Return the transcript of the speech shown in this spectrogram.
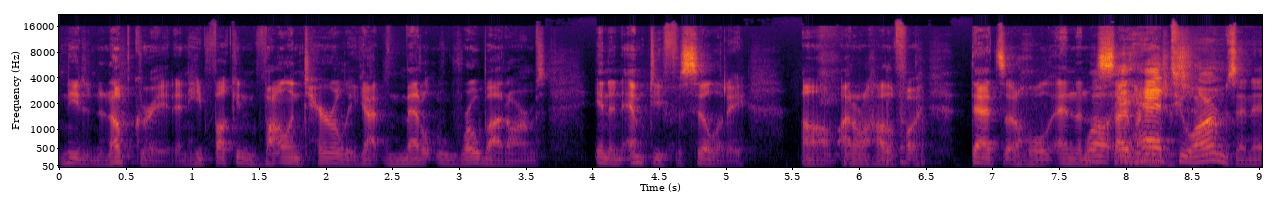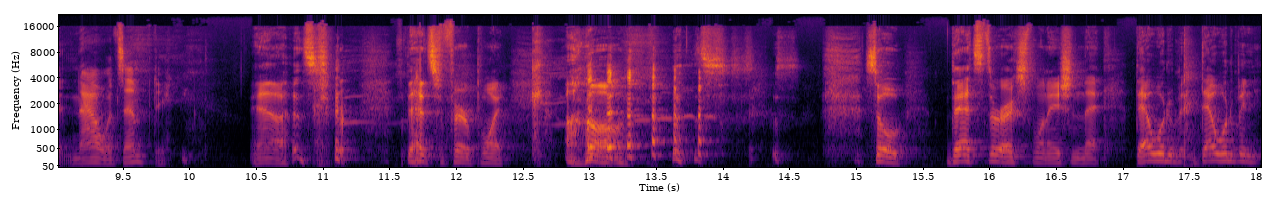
needed an upgrade," and he fucking voluntarily got metal robot arms in an empty facility. Um, I don't know how the fuck. That's a whole. And then Well, the it cyber had ninjas- two arms in it. Now it's empty. yeah, that's true. that's a fair point. Um, so that's their explanation. That that would have been that would have been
